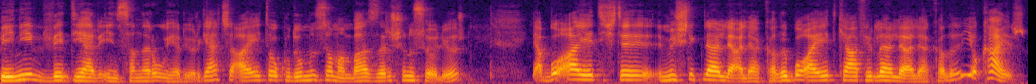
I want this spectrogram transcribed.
beni ve diğer insanlara uyarıyor. Gerçi ayeti okuduğumuz zaman bazıları şunu söylüyor. Ya bu ayet işte müşriklerle alakalı, bu ayet kafirlerle alakalı. Yok hayır.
